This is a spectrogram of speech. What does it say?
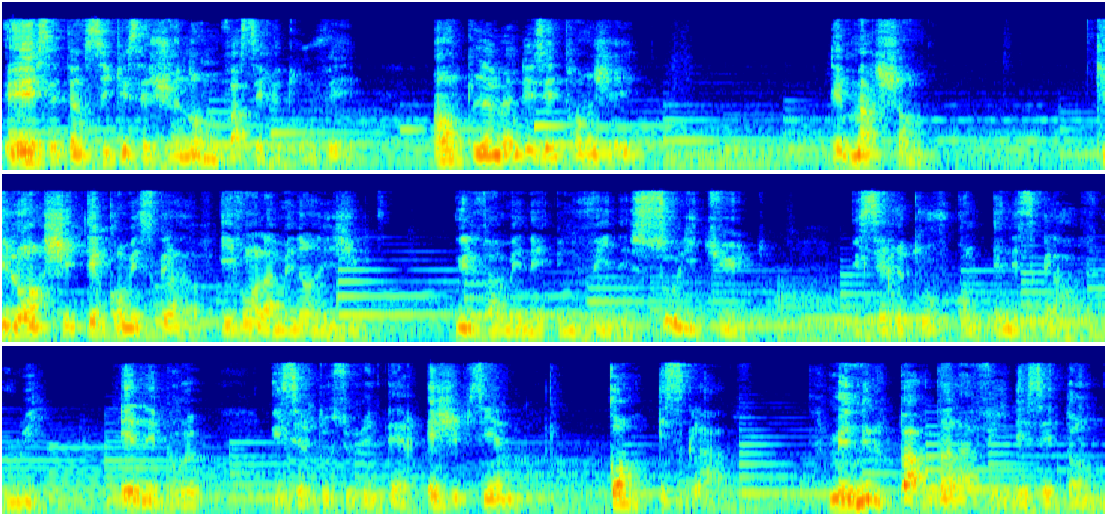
Et c'est ainsi que ce jeune homme va se retrouver entre les mains des étrangers, des marchands qui l'ont acheté comme esclave. Ils vont l'amener en Égypte, où il va mener une vie de solitude. Il se retrouve comme un esclave, lui, un hébreu. Il se retrouve sur une terre égyptienne comme esclave. Mais nulle part dans la vie de cet homme,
